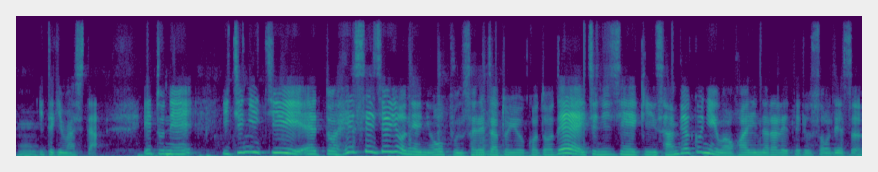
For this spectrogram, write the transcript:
行ってきました。えっとね、一日、えっと、平成14年にオープンされたということで、一日平均300人はお入りになられているそうです。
